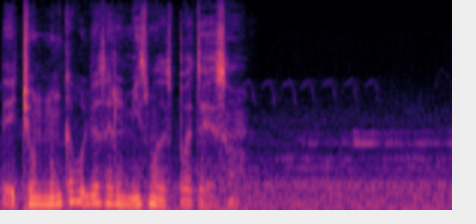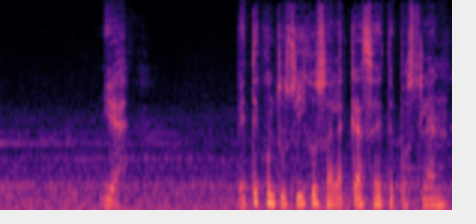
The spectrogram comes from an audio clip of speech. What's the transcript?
De hecho, nunca volvió a ser el mismo después de eso. Mira, vete con tus hijos a la casa de Tepoztlán,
